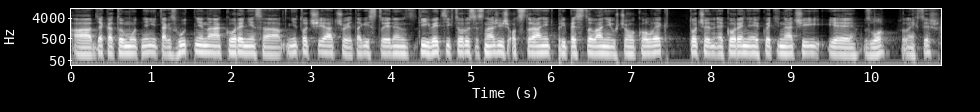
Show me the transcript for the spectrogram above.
a vďaka tomu není tak zhutnená, korene sa netočia, čo je takisto jeden z tých vecí, ktorú sa snažíš odstrániť pri pestovaní už čohokoľvek. Točené korene v kvetináči je zlo, to nechceš.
